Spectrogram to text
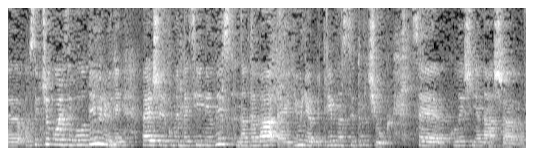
Е, Осипчук Ользі Володимирівні перший рекомендаційний лист надала е, Юлія Петрівна Сидорчук. Це колишня наша е,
